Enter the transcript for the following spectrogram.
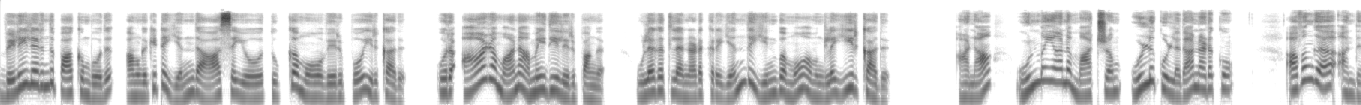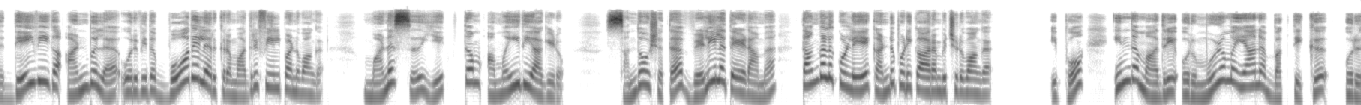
வெளியிலிருந்து பார்க்கும்போது அவங்க கிட்ட எந்த ஆசையோ துக்கமோ வெறுப்போ இருக்காது. ஒரு ஆழமான அமைதியில் இருப்பாங்க. உலகத்துல நடக்கிற எந்த இன்பமோ அவங்கள ஈர்க்காது. ஆனா உண்மையான மாற்றம் உள்ளுக்குள்ளதான் நடக்கும். அவங்க அந்த தெய்வீக அன்புல ஒருவித போதையில இருக்கிற மாதிரி ஃபீல் பண்ணுவாங்க. மனசு எக்தம் அமைதியாகிடும். சந்தோஷத்தை வெளியில தேடாம தங்களுக்குள்ளேயே கண்டுபிடிக்க ஆரம்பிச்சிடுவாங்க. இப்போ இந்த மாதிரி ஒரு முழுமையான பக்திக்கு ஒரு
